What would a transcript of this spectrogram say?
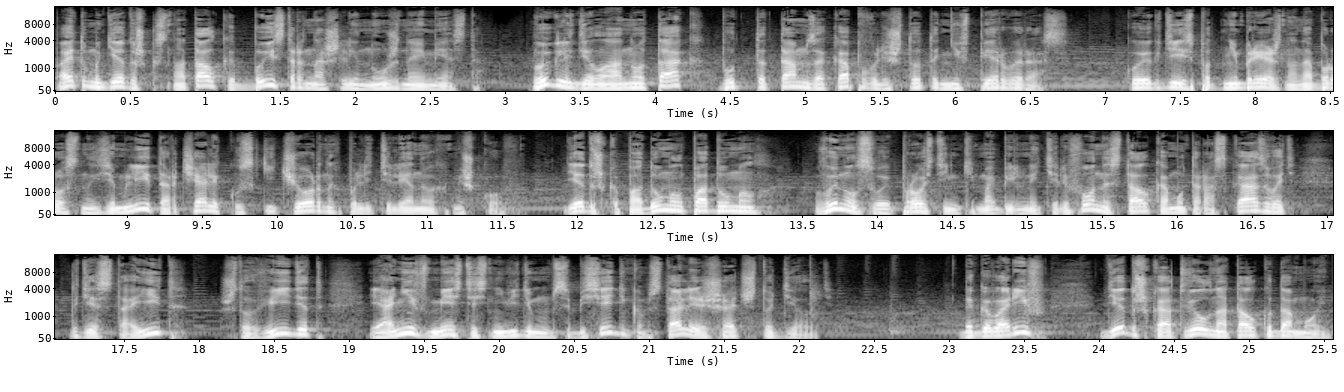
поэтому дедушка с Наталкой быстро нашли нужное место. Выглядело оно так, будто там закапывали что-то не в первый раз. Кое-где из-под небрежно набросанной земли торчали куски черных полиэтиленовых мешков. Дедушка подумал-подумал, вынул свой простенький мобильный телефон и стал кому-то рассказывать, где стоит, что видит, и они вместе с невидимым собеседником стали решать, что делать. Договорив, дедушка отвел Наталку домой,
